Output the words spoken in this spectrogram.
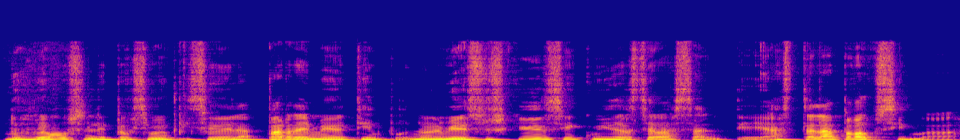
Nos vemos en el próximo episodio de La Par del Medio Tiempo. No olvides suscribirse y cuidarse bastante. Hasta la próxima.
